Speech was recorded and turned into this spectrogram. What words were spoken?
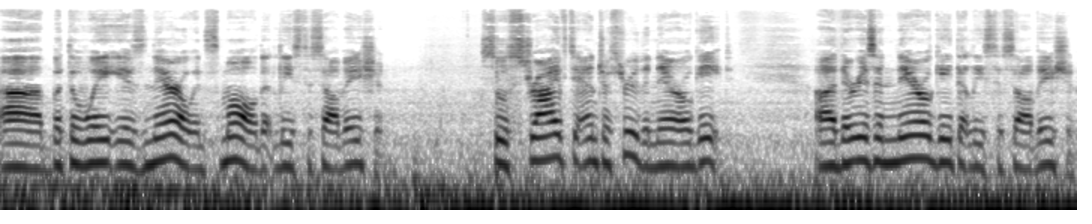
Uh, but the way is narrow and small that leads to salvation. So strive to enter through the narrow gate. Uh, there is a narrow gate that leads to salvation.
